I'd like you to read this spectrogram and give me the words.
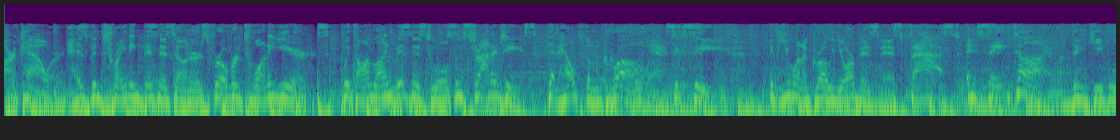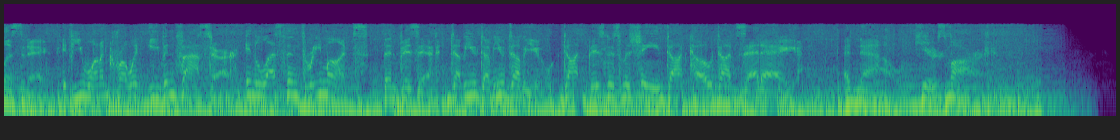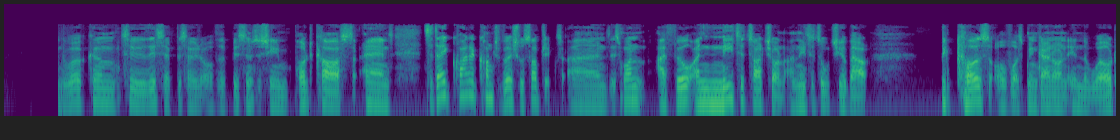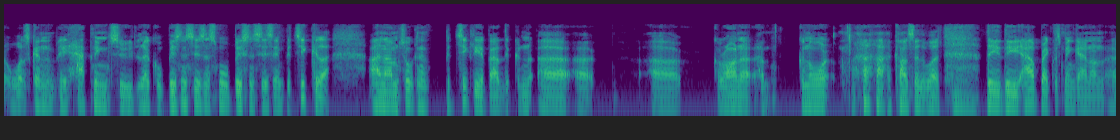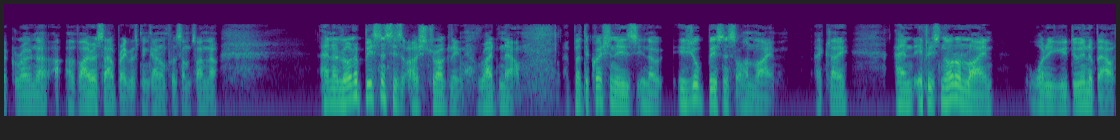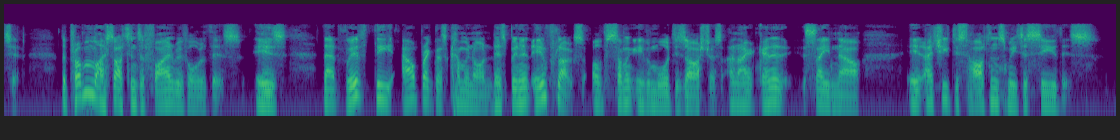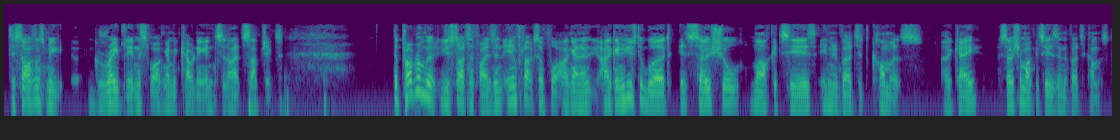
Mark Howard has been training business owners for over 20 years with online business tools and strategies that help them grow and succeed. If you want to grow your business fast and save time, then keep listening. If you want to grow it even faster in less than three months, then visit www.businessmachine.co.za. And now, here's Mark. Welcome to this episode of the Business Machine podcast. And today, quite a controversial subject. And it's one I feel I need to touch on. I need to talk to you about because of what's been going on in the world, what's going to be happening to local businesses and small businesses in particular. And I'm talking particularly about the uh, uh, uh, corona. Um, I can't say the word. The the outbreak that's been going on, uh, a corona a virus outbreak that's been going on for some time now, and a lot of businesses are struggling right now. But the question is, you know, is your business online? Okay, and if it's not online, what are you doing about it? The problem I'm starting to find with all of this is that with the outbreak that's coming on, there's been an influx of something even more disastrous. And I'm going to say now, it actually disheartens me to see this. Disheartens me greatly, and this is what I'm going to be covering in tonight's subject. The problem that you start to find is an influx of what I'm going to I'm going to use the word it's social marketeers in inverted commas. Okay, social marketeers in inverted commas.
